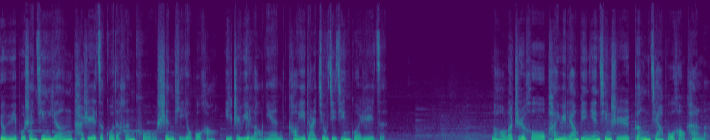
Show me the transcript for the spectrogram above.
由于不善经营，他日子过得很苦，身体又不好，以至于老年靠一点救济金过日子。老了之后，潘玉良比年轻时更加不好看了。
